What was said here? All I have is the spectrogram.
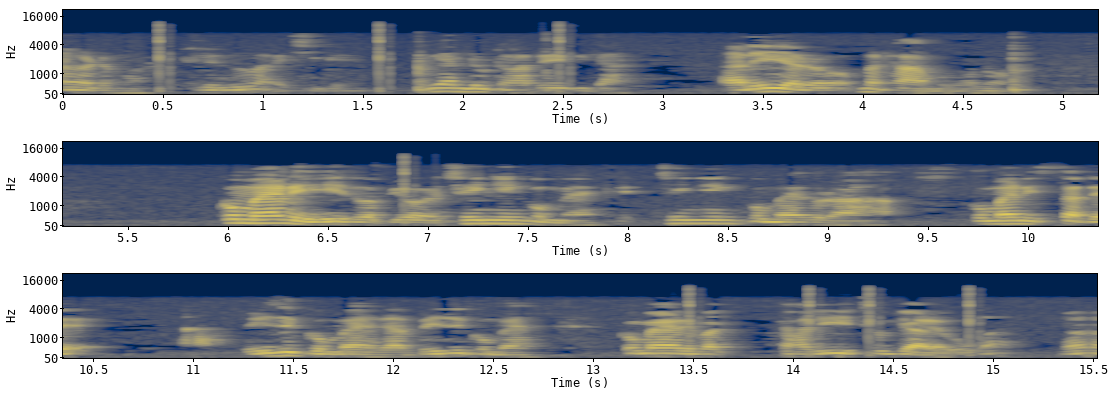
အဲ့တော့ဒီမှာဒီလိုမျိုးပါရှိတယ်ဒီကလုတ်ထားပေးပြီးသားဒါလေးရတော့မှတ်ထားမှာပေါ့နော် command တွေဆိုတော့ပြောရ changing command changing command ဆိုတာ command တွေစက်တဲ့ basic command က basic command command တွေမှာဒါလေးထုတ်ကြတယ်ပေါ့ကွာနော်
